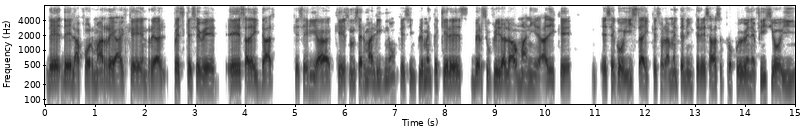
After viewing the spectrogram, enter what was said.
de, de, la forma real que en real, pues que se ve esa deidad, que sería, que es un ser maligno, que simplemente quiere ver sufrir a la humanidad y que es egoísta y que solamente le interesa su propio beneficio y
